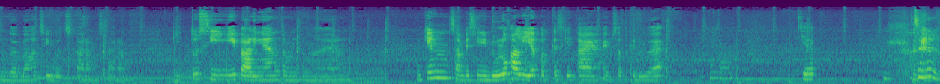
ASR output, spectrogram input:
enggak banget sih buat sekarang sekarang gitu sih palingan teman-teman mungkin sampai sini dulu kali ya podcast kita yang episode kedua. Yep.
